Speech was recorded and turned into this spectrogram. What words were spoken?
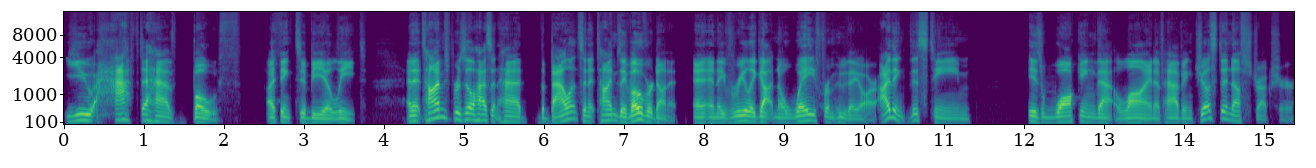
you have to have both I think, to be elite. And at times, Brazil hasn't had the balance, and at times they've overdone it and, and they've really gotten away from who they are. I think this team is walking that line of having just enough structure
